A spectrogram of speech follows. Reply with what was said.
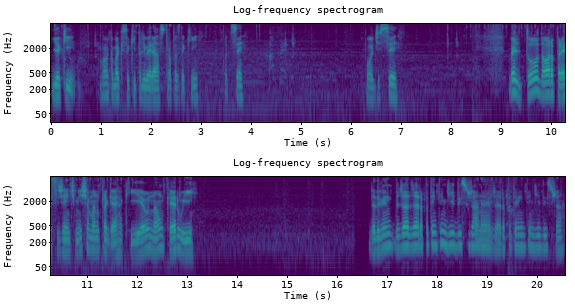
E aqui? Vamos acabar com isso aqui para liberar as tropas daqui? Pode ser? Pode ser. Velho, toda hora aparece gente me chamando pra guerra que eu não quero ir. Já, devia, já, já era pra ter entendido isso já, né? Já era pra ter entendido isso já.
